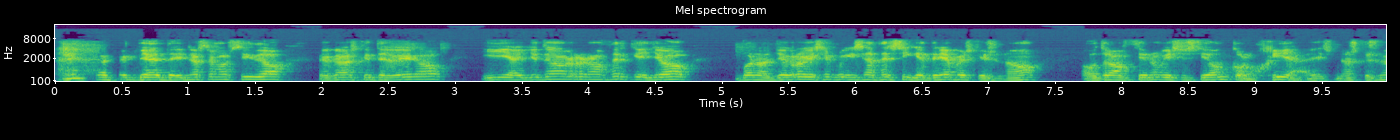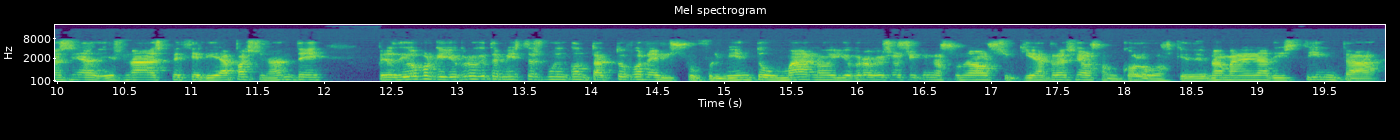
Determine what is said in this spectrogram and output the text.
Efectivamente, y nos hemos ido, lo que es que te veo, y yo tengo que reconocer que yo bueno, yo creo que siempre quise hacer psiquiatría, pero es que si no, otra opción hubiese sido oncología. Es, no, es que es una, es una especialidad apasionante, pero digo porque yo creo que también estás muy en contacto con el sufrimiento humano y yo creo que eso sí que nos une a los psiquiatras y a los oncólogos, que de una manera distinta,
